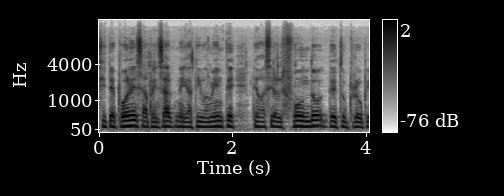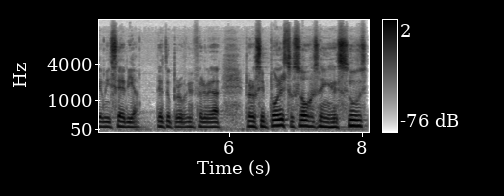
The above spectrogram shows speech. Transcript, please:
si te pones a pensar negativamente, te vas a ir al fondo de tu propia miseria, de tu propia enfermedad. Pero si pones tus ojos en Jesús,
